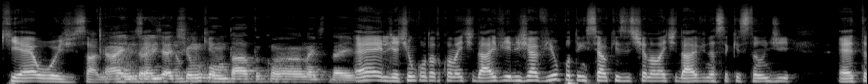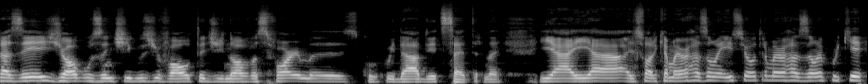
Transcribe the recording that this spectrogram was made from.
que é hoje, sabe? Ah, então ele já tinha um contato com a Night Dive. É, ele já tinha um contato com a Night Dive e ele já viu o potencial que existia na Night Dive nessa questão de é trazer jogos antigos de volta de novas formas, com cuidado e etc, né? E aí a, eles falaram que a maior razão é isso e a outra maior razão é porque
